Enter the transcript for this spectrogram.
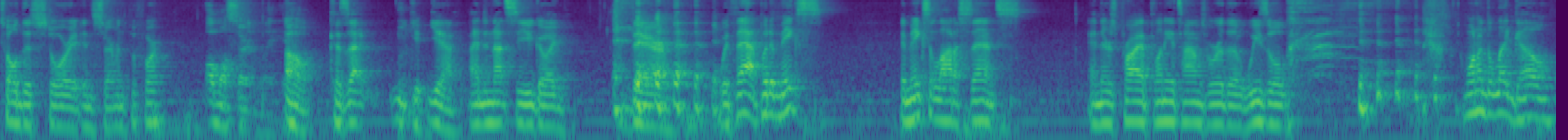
told this story in sermons before? Almost certainly. yeah. Oh, because that, yeah, I did not see you going there with that, but it makes it makes a lot of sense. And there's probably plenty of times where the weasel wanted to let go.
